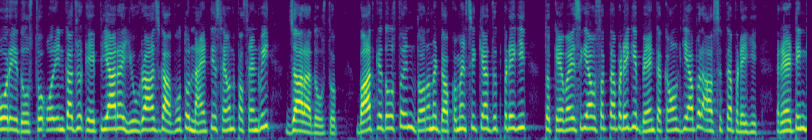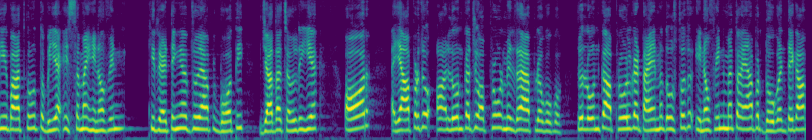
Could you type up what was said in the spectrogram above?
हो रही है दोस्तों, और इनका जो एपीआर है युवराज का, वो तो नाइन्टी सेवन परसेंट भी जा रहा है दोस्तों। बात करें दोस्तों, इन दोनों में डॉक्यूमेंट्स की क्या ज़रूरत पड़ेगी? तो केवाईसी की आवश्यकता पड़ेगी बैंक अकाउंट की यहाँ पर आवश्यकता पड़ेगी। रेटिंग की बात करूँ तो भैया, इस समय इनोफिन की रेटिंग है जो यहाँ पर बहुत ही ज़्यादा चल रही है। और यहाँ पर जो लोन का जो अप्रूवल मिल रहा है आप लोगों को, जो लोन का अप्रूवल का टाइम है दोस्तों, जो इनोफिन में तो यहाँ पर दो घंटे का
